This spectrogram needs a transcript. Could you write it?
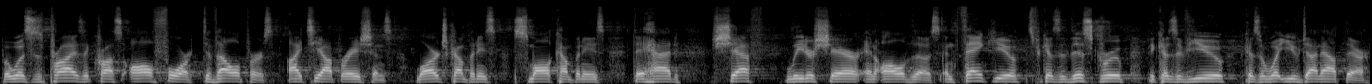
but was surprised across all four developers, IT operations, large companies, small companies. They had chef, leader share, and all of those. And thank you. It's because of this group, because of you, because of what you've done out there.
